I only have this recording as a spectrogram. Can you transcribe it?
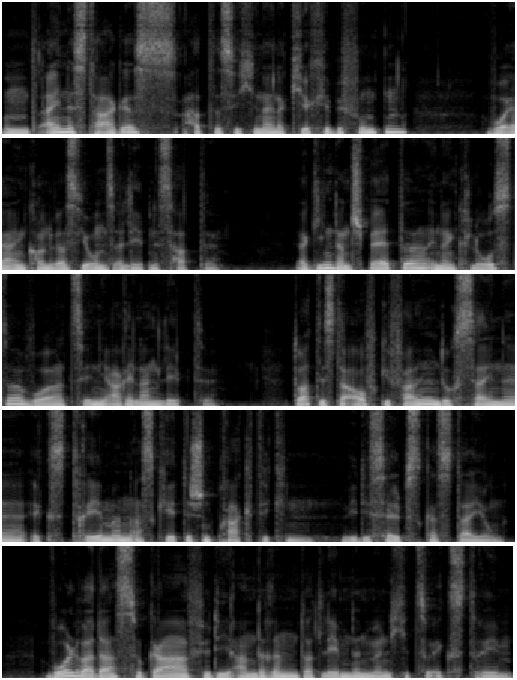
und eines Tages hat er sich in einer Kirche befunden, wo er ein Konversionserlebnis hatte. Er ging dann später in ein Kloster, wo er zehn Jahre lang lebte. Dort ist er aufgefallen durch seine extremen asketischen Praktiken, wie die Selbstkasteiung. Wohl war das sogar für die anderen dort lebenden Mönche zu extrem.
